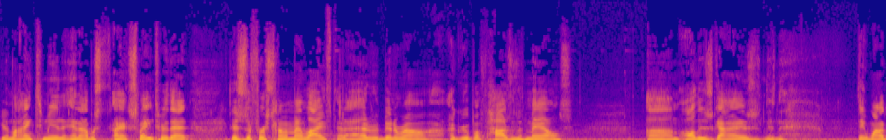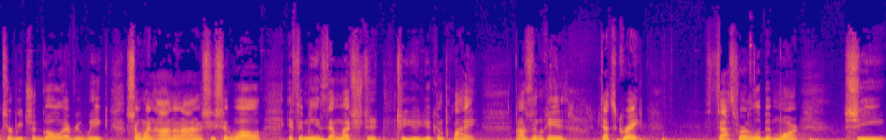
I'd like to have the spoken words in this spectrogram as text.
You're lying to me." And, and I was, I explained to her that this is the first time in my life that I ever been around a group of positive males. Um, all these guys, they wanted to reach a goal every week. So I went on and on. And she said, "Well, if it means that much to, to you, you can play." And I was like, "Okay, that's great." Fast forward a little bit more. She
